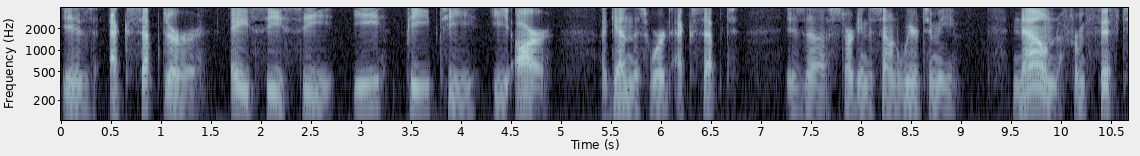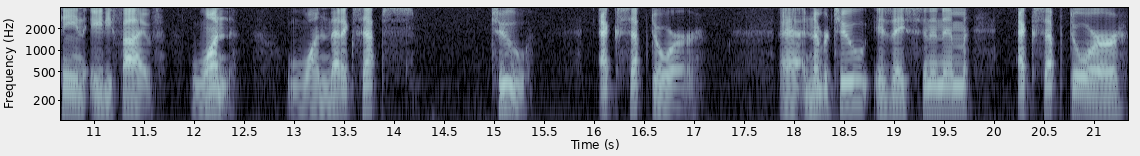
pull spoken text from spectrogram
is accepter, A C C E P T E R. Again, this word accept is uh, starting to sound weird to me. Noun from 1585. 1. One that accepts. 2. Acceptor. Uh, number two is a synonym acceptor,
